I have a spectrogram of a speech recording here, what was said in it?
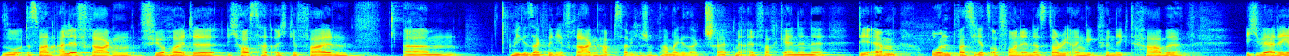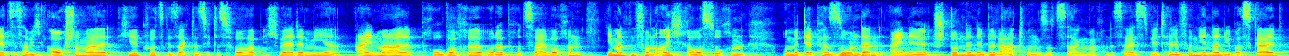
So, das waren alle Fragen für heute. Ich hoffe, es hat euch gefallen. Ähm, wie gesagt, wenn ihr Fragen habt, das habe ich ja schon ein paar Mal gesagt, schreibt mir einfach gerne eine DM. Und was ich jetzt auch vorne in der Story angekündigt habe, ich werde jetzt, das habe ich auch schon mal hier kurz gesagt, dass ich das vorhabe, ich werde mir einmal pro Woche oder pro zwei Wochen jemanden von euch raussuchen und mit der Person dann eine Stunde eine Beratung sozusagen machen. Das heißt, wir telefonieren dann über Skype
